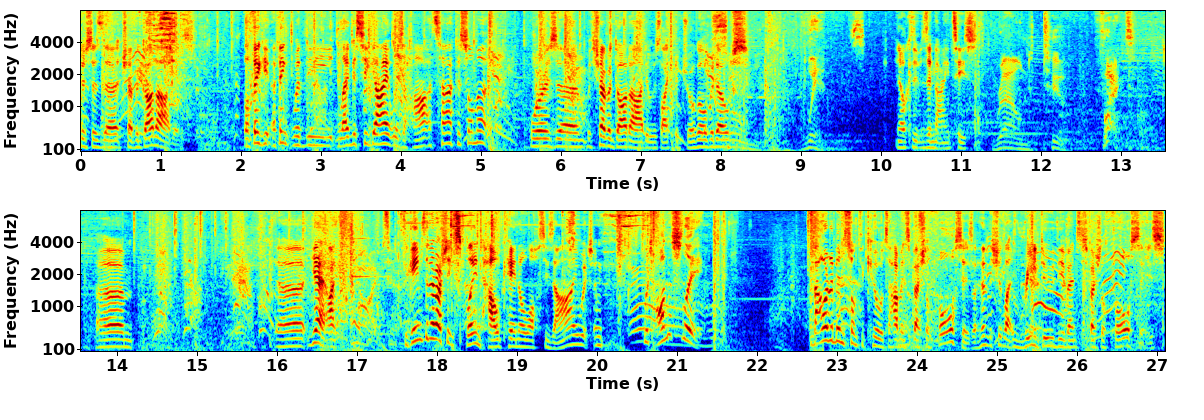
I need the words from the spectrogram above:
Just as uh, Trevor Goddard is. Well, I think, I think with the Legacy guy, it was a heart attack or something. Whereas um, with Trevor Goddard, it was like a drug overdose. Wins. You know, because it was the 90s. Round two. Fight. Uh, yeah, like the games never actually explained how Kano lost his eye, which, um, which honestly, that would have been something cool to have in Special Forces. I think they should like redo the events of Special Forces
